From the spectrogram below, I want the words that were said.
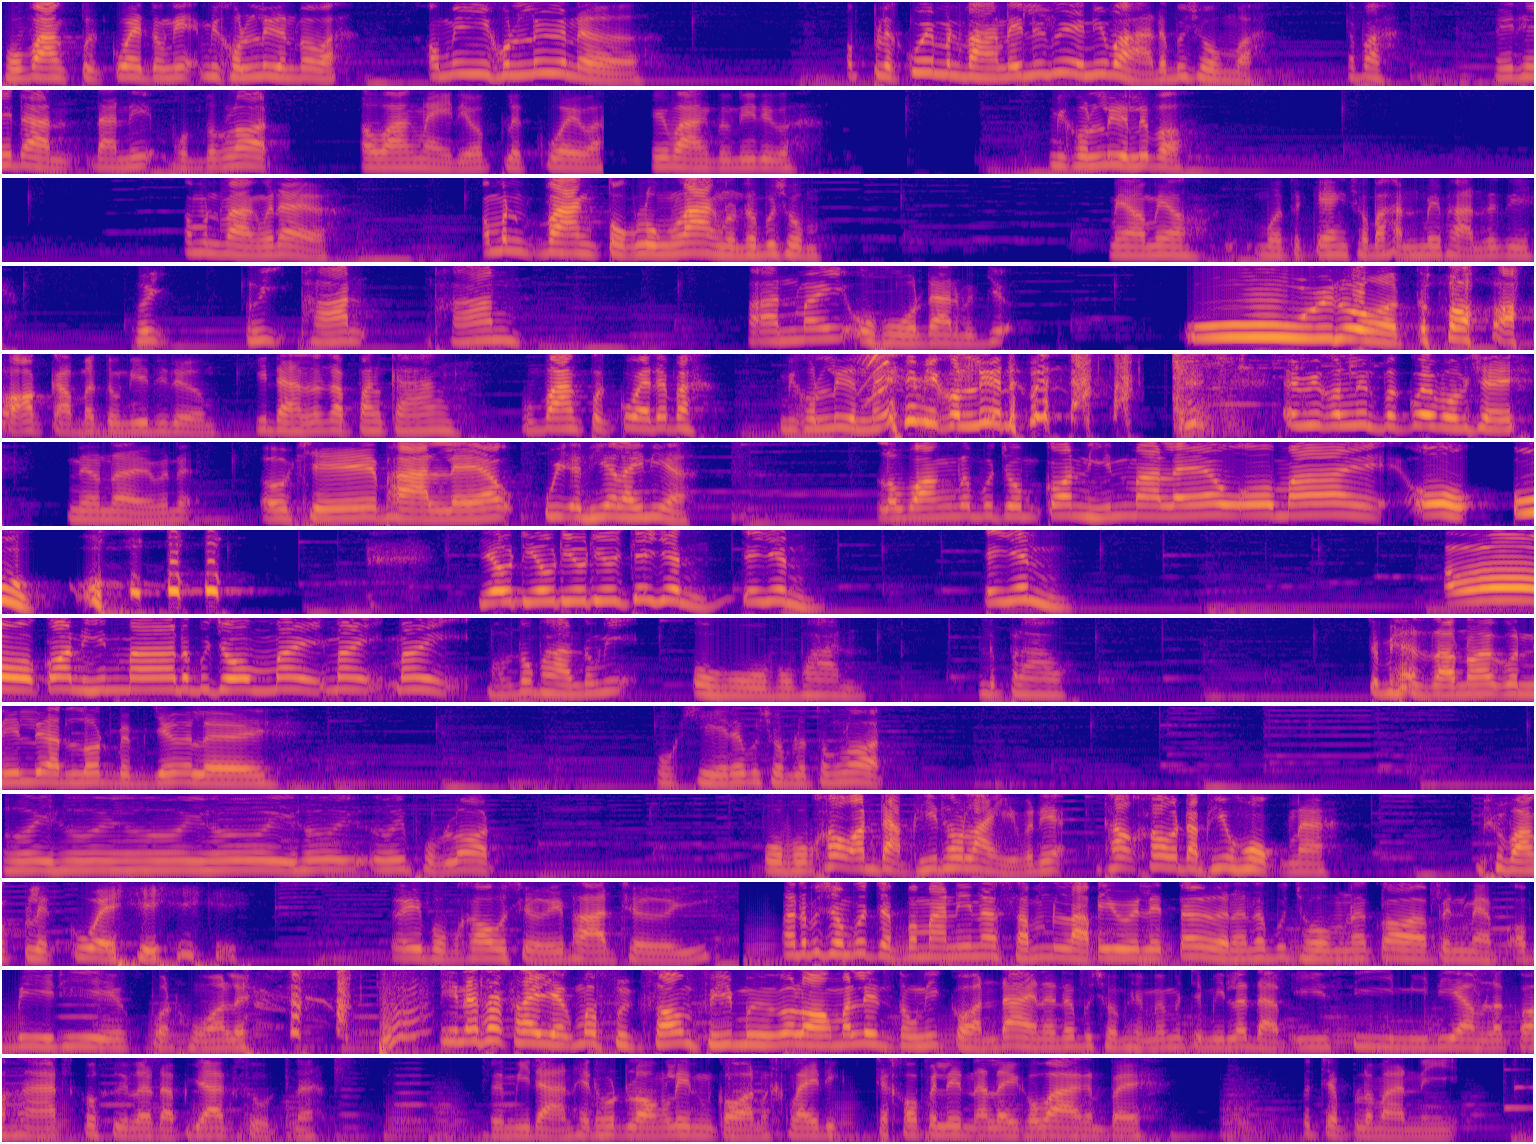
ผมวางเปลือกกล้วยตรงนี้มีคนลื่นปะวะเอาไม่มีคนลื่นเออเอาเปลือกกล้วยมันวางได้เรื่อยๆนี่หว่าท่านผู้ชมวะใช่ปะเฮ้ยเฮ้ด่านด่านนี้ผมต้องรอดเอาวางไหนเดี๋ยวเปลือกกล้วยวะไปวางตรงนี้ดีกว่า มีคนลื่นหรือเปล่า เอามันวางไม่ได้เหรอ เอามันวางตกลงล่างหนุนท่านผู้ชม แมวแมวมัวแต่แกล้งชาวบ้านไม่ผ่านสักที เฮ้ยเฮ้ยผ่าน ผ่าน ผ่านไหมโอ้โหด่านแบบเยอะ อู้ไม่รอดกลับมาตรงนี้ที่เดิม ที่ด่านระดับปานกลาง ผมวางเปลือกกล้วยได้ปะมีคนลื่นไหมมีคนลื่นไอ้มีคนลื่นเปลือกกล้วยผมเฉยแนวไหนวะเนี่ย โอเค ผ่านแล้ว อุ้ยอันนี้อะไรเนี่ย ระวังนะผู้ชมก้อนหินมาแล้ว โอ้ไม่โอ้อู้อู้เดี๋ยวเดี๋ยวเดี๋ยวเดี๋ยวใจเย็นใจเย็นใจเย็นโอ้ก้อนหินมาท่านผู้ชมไม่ไม่ไม่ผมต้องผ่านตรงนี้ โอ้โหผมผ่าน หรือเปล่า จะมีสาวน้อยคนนี้เลือดลดแบบเยอะเลย โอเคท่านผู้ชมเราต้องรอดเฮ้ยเฮ้ยเฮ้ยเฮ้ยเฮ้ยเฮ้ยผมรอด โอ้ผมเข้าอันดับที่เท่าไหร่วะเนี่ยเท่าเข้าอันดับที่หกนะวางเปลือกกล้วยเฮ้ยผมเข้าเฉยผ่านเฉยท่านผู้ชมก็จะประมาณนี้นะสำหรับ e v a l u a t o r นะท่านผู้ชมนะก็เป็นแมปออบบี้ที่ปวดหัวเลย นี่นะถ้าใครอยากมาฝึกซ้อมฝีมือก็ลองมาเล่นตรงนี้ก่อนได้นะท่านผู้ชมเห็นไหมมันจะมีระดับ easy medium แล้วก็ hard ก็คือระดับยากสุดนะเออมีด่านให้ทดลองเล่นก่อนใครที่จะเข้าไปเล่นอะไรก็ว่ากันไป ก็จะประมาณนี้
